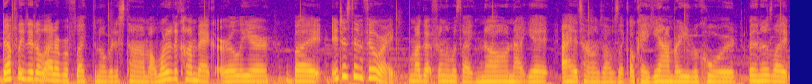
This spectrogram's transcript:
definitely did a lot of reflecting over this time. I wanted to come back earlier, but it just didn't feel right. My gut feeling was like, no, not yet. I had times I was like, okay, yeah, I'm ready to record. But then it was like,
